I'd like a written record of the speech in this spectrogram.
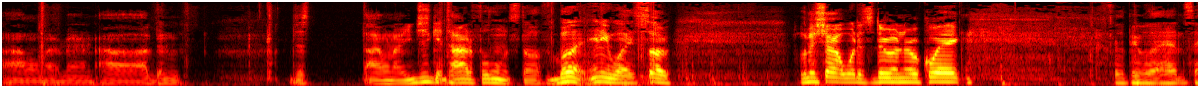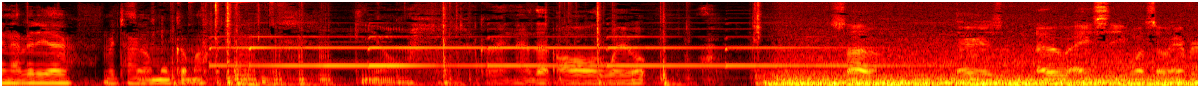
I don't know, man. Uh, I've been just, I don't know. You just get tired of fooling with stuff. But anyway, so let me show you what it's doing real quick. For the people that hadn't seen that video, let me turn so I'm gonna cut my key on. Go ahead and have that all the way up. So there is no AC whatsoever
